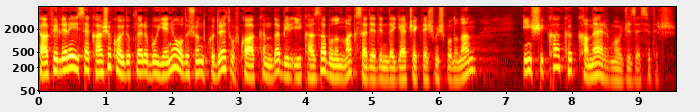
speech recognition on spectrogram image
kafirlere ise karşı koydukları bu yeni oluşun kudret ufku hakkında bir ikazda bulunmak sadedinde gerçekleşmiş bulunan inşikak-ı kamer mucizesidir.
